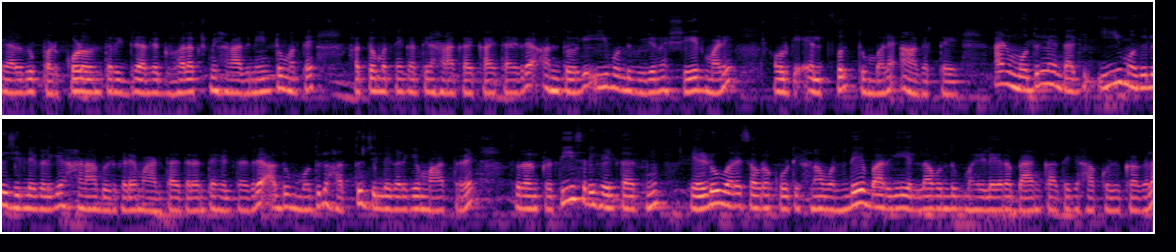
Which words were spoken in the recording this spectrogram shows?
ಯಾರಾದರೂ ಪಡ್ಕೊಳ್ಳೋ ಅಂಥವ್ರು ಇದ್ದರೆ ಅಂದರೆ ಗೃಹಲಕ್ಷ್ಮಿ ಹಣ ಹದಿನೆಂಟು ಮತ್ತು ಹತ್ತೊಂಬತ್ತನೇ ಕಂತಿನ ಹಣ ಕಾಯ್, ಕಾಯ್ತಾ ಇದ್ದರೆ ಅಂಥವ್ರಿಗೆ ಈ ಒಂದು ವಿಡಿಯೋನ ಶೇರ್ ಮಾಡಿ ಅವ್ರಿಗೆ ಹೆಲ್ಪ್ಫುಲ್ ತುಂಬಾ ಆಗುತ್ತೆ. ಆ್ಯಂಡ್ ಮೊದಲನೇದಾಗಿ ಈ ಮೊದಲು ಜಿಲ್ಲೆಗಳಿಗೆ ಹಣ ಬಿಡುಗಡೆ ಮಾಡ್ತಾ ಇದ್ದಾರೆ ಅಂತ ಹೇಳ್ತಾ ಇದ್ದಾರೆ ಅದು ಮೊದಲು ಹತ್ತು ಜಿಲ್ಲೆಗಳಿಗೆ ಮಾತ್ರ. ಸೊ, ನಾನು ಪ್ರತಿ ಸರಿ ಹೇಳ್ತಾ ಇರ್ತೀನಿ, ಎರಡೂವರೆ ಸಾವಿರ ಕೋಟಿ ಹಣ ಒಂದೇ ಬಾರಿಗೆ ಎಲ್ಲ ಒಂದು ಮಹಿಳೆಯರ ಬ್ಯಾಂಕ್ ಖಾತೆಗೆ ಹಾಕೋದಕ್ಕಾಗಲ್ಲ.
